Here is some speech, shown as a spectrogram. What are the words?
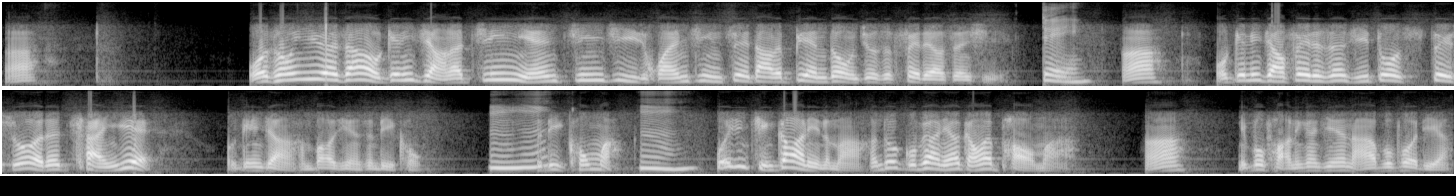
啊。我从一月三号我跟你讲了，今年经济环境最大的变动就是费的要升息。对啊，我跟你讲，费的升息对对所有的产业，我跟你讲，很抱歉是利空。嗯哼利空嘛。嗯，我已经警告你了嘛，很多股票你要赶快跑嘛。啊，你不跑，你看今天哪个不破底啊？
